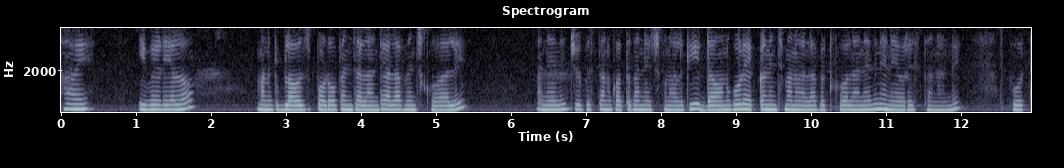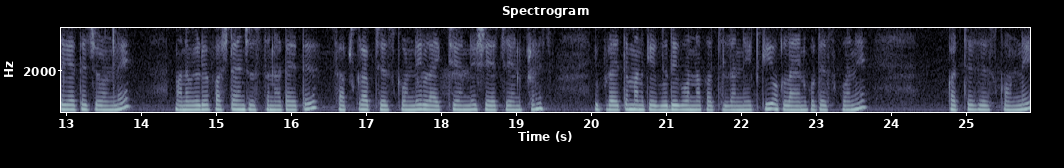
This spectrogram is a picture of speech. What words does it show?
హాయ్. ఈ వీడియోలో మనకి బ్లౌజ్ పొడవు పెంచాలంటే ఎలా పెంచుకోవాలి అనేది చూపిస్తాను కొత్తగా నేర్చుకున్న వాళ్ళకి. డౌన్ కూడా ఎక్కడి నుంచి మనం ఎలా పెట్టుకోవాలి అనేది నేను వివరిస్తానండి. పూర్తిగా అయితే చూడండి. మన వీడియో ఫస్ట్ టైం చూస్తున్నట్టయితే సబ్స్క్రైబ్ చేసుకోండి లైక్ చేయండి షేర్ చేయండి ఫ్రెండ్స్. ఇప్పుడైతే మనకి ఎగుదిగు ఉన్న ఖర్చులన్నిటికీ ఒక లైన్ కొట్టేసుకొని కట్ చేసేసుకోండి.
